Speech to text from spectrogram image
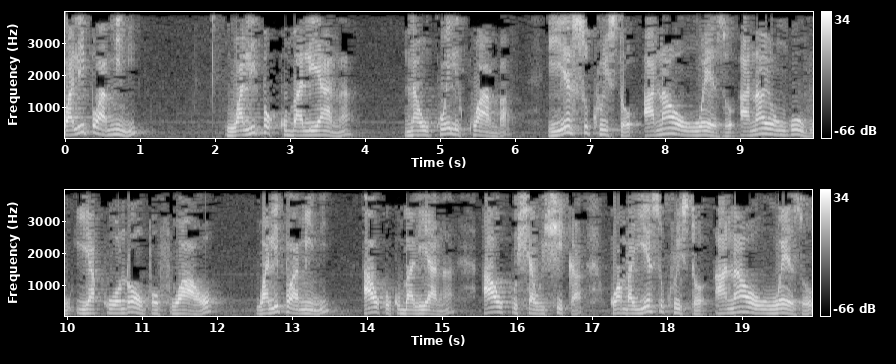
Walipoamini walipokubaliana na ukweli kwamba yesu kristo anao uwezo anayo nguvu ya kuondoa upofu wao walipoamini au kukubaliana au kushawishika kwamba yesu kristo anao uwezo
